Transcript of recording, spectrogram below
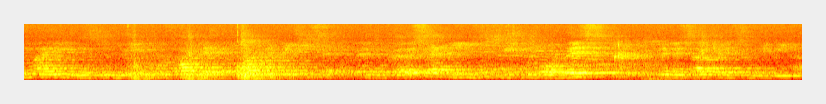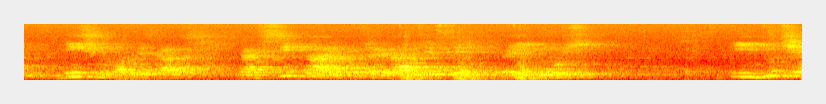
numai sunt ritmuri foarte, foarte precise, pentru că ăstea nici nu vorbesc de mesajele subliminale, nici nu vorbesc de asta, dar simpla reducere la aceste ritmuri induce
